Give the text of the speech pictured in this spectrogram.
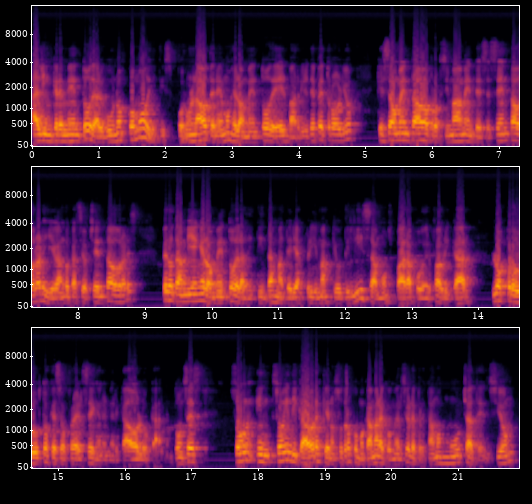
al incremento de algunos commodities. Por un lado tenemos el aumento del barril de petróleo que se ha aumentado aproximadamente 60 dólares, llegando casi 80 dólares, pero también el aumento de las distintas materias primas que utilizamos para poder fabricar los productos que se ofrecen en el mercado local. Entonces, son, son indicadores que nosotros como Cámara de Comercio le prestamos mucha atención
